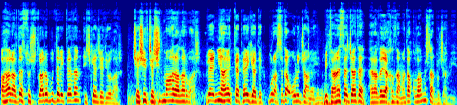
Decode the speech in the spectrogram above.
Ah, herhalde suçluları bu deliklerden işkence ediyorlar. Çeşit çeşit mağaralar var. Ve nihayet tepeye geldik. Burası da Ulu Cami. Bir tane seccade. Herhalde yakın zamanda kullanmışlar bu camiyi.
